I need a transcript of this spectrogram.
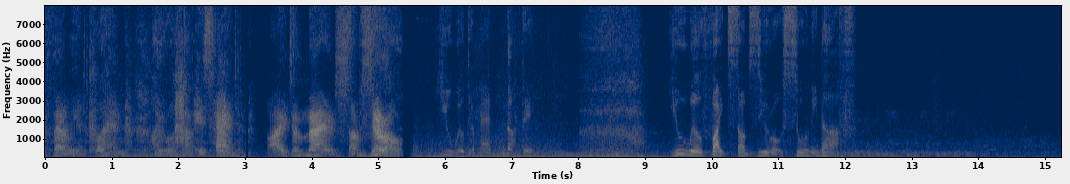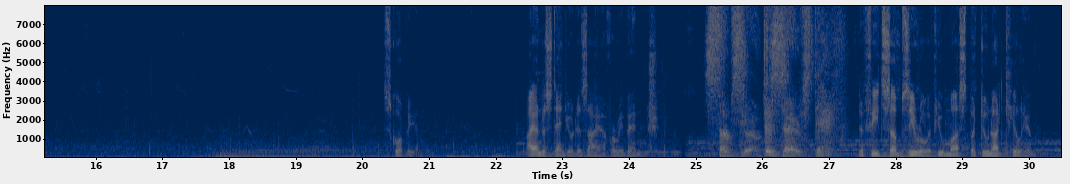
Sub-Zero. He killed my family and clan. I will have his head. I demand Sub-Zero! You will demand nothing. You will fight Sub-Zero soon enough. Scorpion. I understand your desire for revenge. Sub-Zero deserves death. Defeat Sub-Zero if you must, but do not kill him.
